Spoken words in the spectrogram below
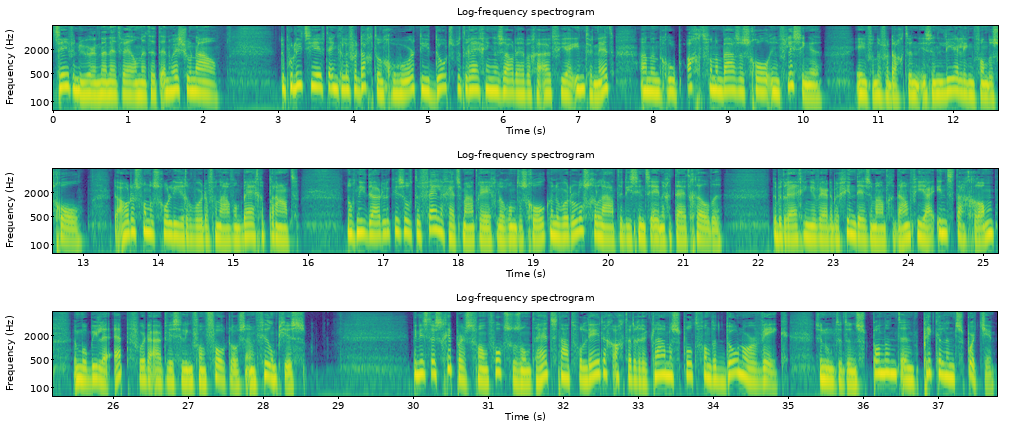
7 uur, net wel met het NOS-journaal. De politie heeft enkele verdachten gehoord... die doodsbedreigingen zouden hebben geuit via internet... aan een groep 8 van een basisschool in Vlissingen. Een van de verdachten is een leerling van de school. De ouders van de scholieren worden vanavond bijgepraat. Nog niet duidelijk is of de veiligheidsmaatregelen rond de school... kunnen worden losgelaten die sinds enige tijd gelden. De bedreigingen werden begin deze maand gedaan via Instagram... een mobiele app voor de uitwisseling van foto's en filmpjes. Minister Schippers van Volksgezondheid staat volledig achter de reclamespot van de Donorweek. Ze noemt het een spannend en prikkelend spotje.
